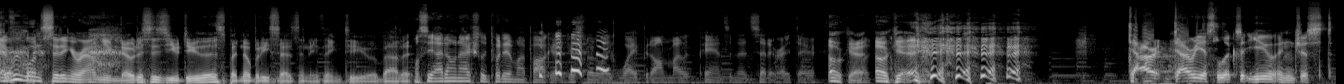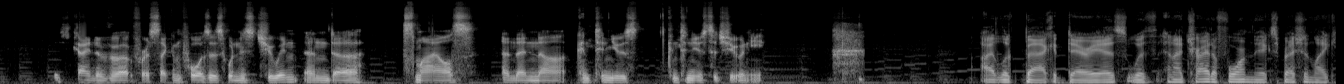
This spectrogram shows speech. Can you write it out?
everyone sitting around you notices you do this, but nobody says anything to you about it. Well, see, I don't actually put it in my pocket. I just sort of like wipe it on my pants and then set it right there. Okay. Okay. Okay. Dar- Darius looks at you and just, just kind of uh, for a second pauses when he's chewing and uh, smiles, and then uh, continues continues to chew and eat. I look back at Darius with, and I try to form the expression like,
